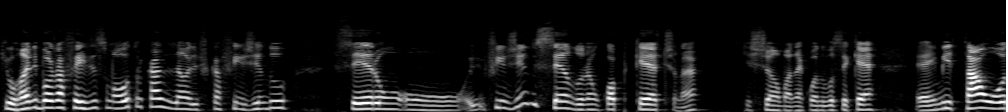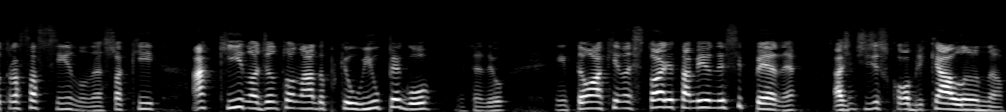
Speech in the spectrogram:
Que o Hannibal já fez isso uma outra ocasião, ele fica fingindo ser um, um, fingindo e sendo né, um copycat, né, que chama, né, quando você quer é, imitar um outro assassino, né, só que aqui não adiantou nada porque o Will pegou, entendeu? Então aqui na história tá meio nesse pé, né? A gente descobre que a Lana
